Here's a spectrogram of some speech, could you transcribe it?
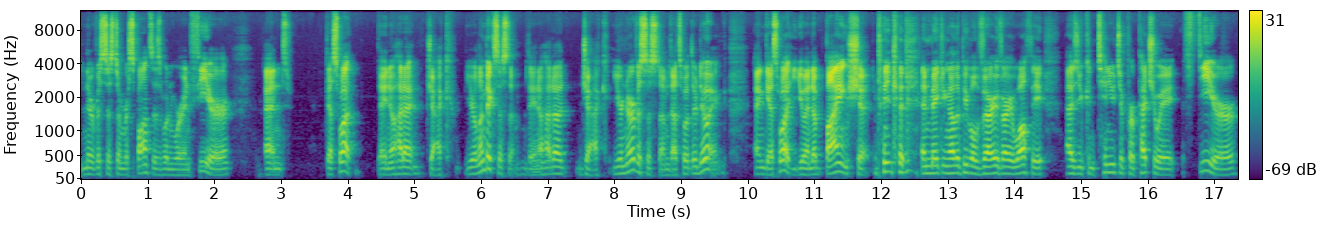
nervous system responses when we're in fear and guess what? They know how to jack your limbic system. They know how to jack your nervous system. That's what they're doing. And guess what? You end up buying shit and making other people very very wealthy as you continue to perpetuate fear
